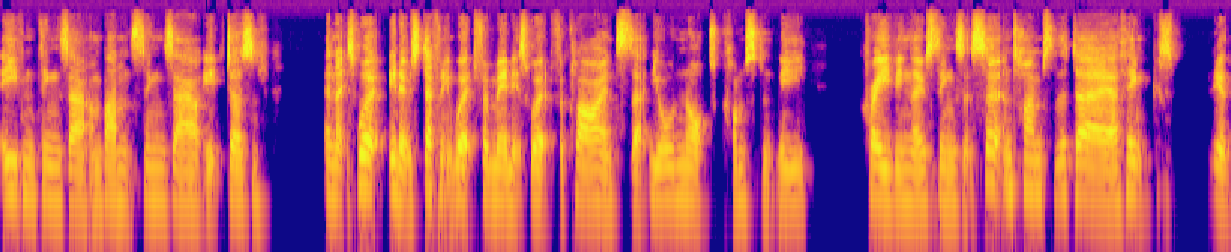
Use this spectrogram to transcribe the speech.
even things out and balance things out it does and it's worked you know it's definitely worked for me and it's worked for clients that you're not constantly craving those things at certain times of the day. I think you know,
